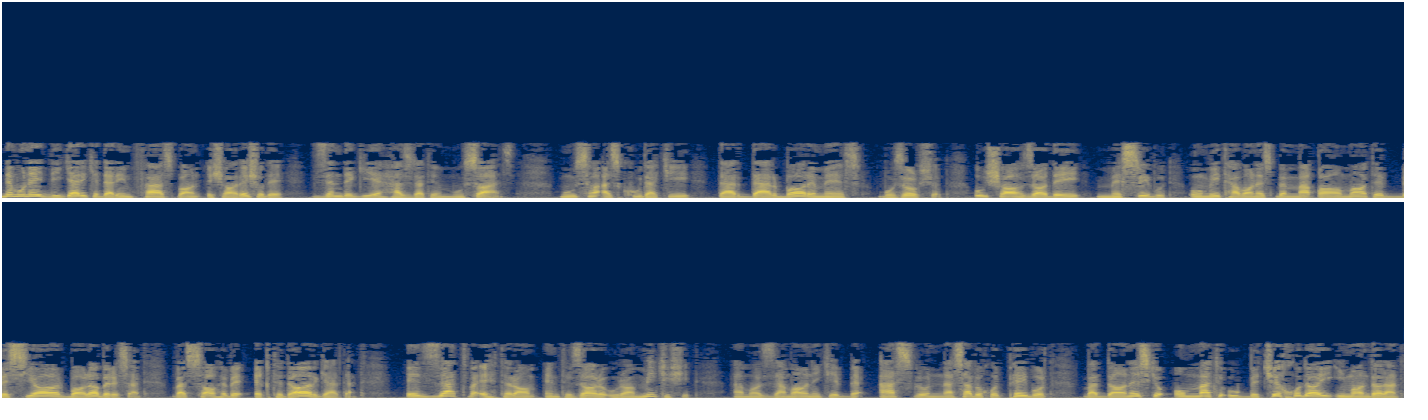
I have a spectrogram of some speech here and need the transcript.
نمونه دیگری که در این فصل به آن اشاره شده زندگی حضرت موسی است. موسی از کودکی در دربار مصر بزرگ شد. او شاهزاده مصری بود. او می توانست به مقامات بسیار بالا برسد و صاحب اقتدار گردد. عزت و احترام انتظار او را می کشید اما زمانی که به اصل و نسب خود پی برد و دانست که امت او به چه خدایی ایمان دارند.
